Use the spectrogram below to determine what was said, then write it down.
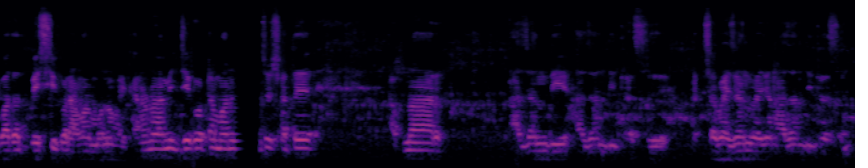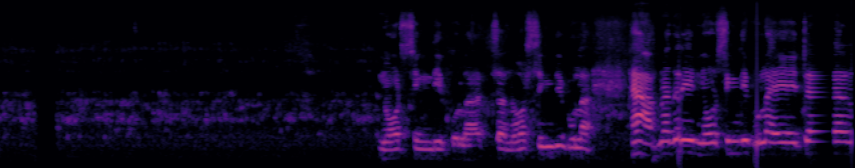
এবাদত বেশি করে আমার মনে হয়। কারণ আমি যে কটা মানুষের সাথে আপনার আজান দিয়ে আজান দিতেছে আচ্ছা ভাইজান ভাইজান, আজান দিতেছে। নরসিংদী পোলা আচ্ছা নরসিংদী পোলা। হ্যাঁ আপনাদের এই নরসিংদী পোলা, এটার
